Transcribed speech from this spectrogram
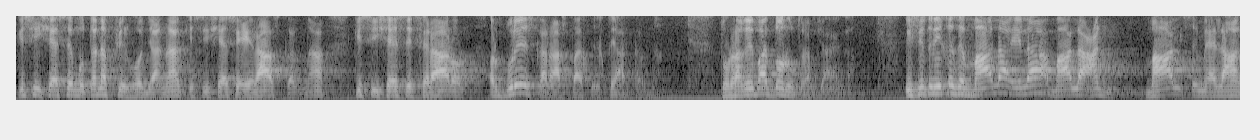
کسی شے سے متنفر ہو جانا، کسی شے سے اعراض کرنا، کسی شے سے فرار اور اور گریز کا راستہ اختیار کرنا۔ تو رغبہ دونوں طرف جائے گا۔ اسی طریقے سے مالا الا مالا ان مال سے میلان۔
